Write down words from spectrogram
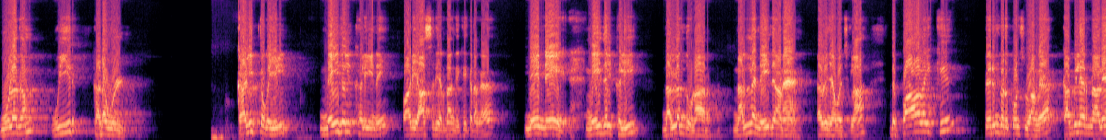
உலகம் உயிர் கடவுள். கலித்தொகையில் நெய்தல் களியினை பாடி ஆசிரியர் தான் அங்க கேட்கிறாங்க நே நே நெய்தல் களி நல்லந்துணார் நல்ல நெய்தான? அப்படின்னு ஞாபகம் வச்சுக்கலாம். இந்த பாலைக்கு பெருங்கடுக்கும்னு சொல்லுவாங்க. கபிலர்னாலே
